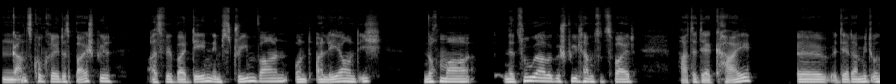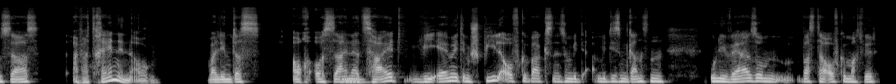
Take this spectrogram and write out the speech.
mhm. ganz konkretes Beispiel, als wir bei denen im Stream waren und Alea und ich nochmal eine Zugabe gespielt haben zu zweit, hatte der Kai, äh, der da mit uns saß, einfach Tränen in den Augen. Weil ihm das auch aus seiner mhm. Zeit, wie er mit dem Spiel aufgewachsen ist und mit, mit diesem ganzen Universum, was da aufgemacht wird,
